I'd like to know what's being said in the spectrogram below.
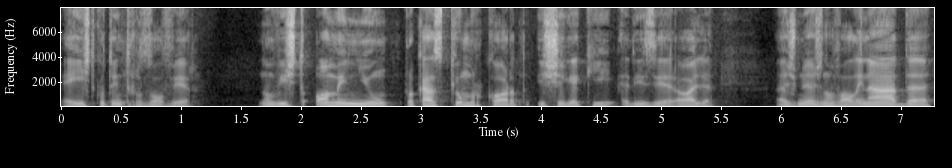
é isto que eu tenho de resolver. Não viste homem nenhum, por acaso que eu me recordo, e chego aqui a dizer: Olha, as mulheres não valem nada,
